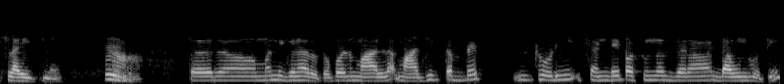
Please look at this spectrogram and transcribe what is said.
फ्लाईटने तर मग निघणार होतो. पण मला माझी तब्येत थोडी संडे पासूनच जरा डाऊन होती.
